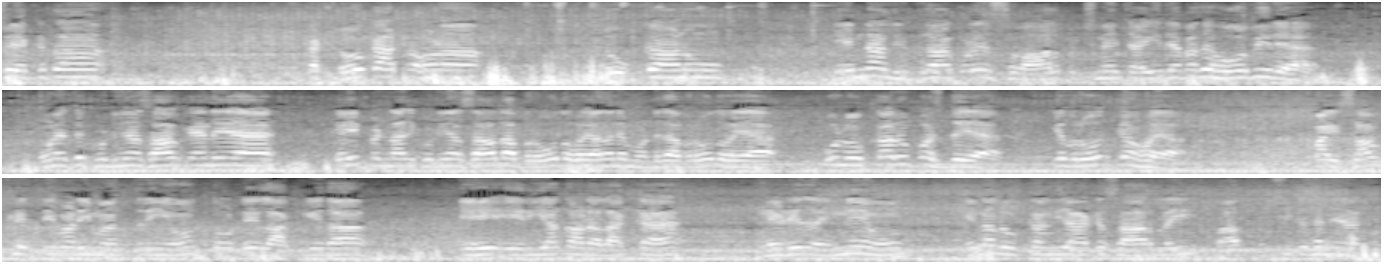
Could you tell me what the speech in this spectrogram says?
ਸੋ ਇੱਕ ਤਾਂ ਘੱਟੋ ਘੱਟ ਹੁਣ ਲੋਕਾਂ ਨੂੰ ਇਹਨਾਂ ਲੀਡਰਾਂ ਕੋਲੇ ਸਵਾਲ ਪੁੱਛਣੇ ਚਾਹੀਦੇ ਆ, ਵੈਸੇ ਹੋ ਵੀ ਰਿਹਾ ਹੁਣ ਇੱਥੇ ਖੁੱਡੀਆਂ ਸਾਹਿਬ ਕਹਿੰਦੇ ਆ, ਕਈ ਪਿੰਡਾਂ 'ਚ ਖੁੱਡੀਆਂ ਸਾਹਿਬ ਦਾ ਵਿਰੋਧ ਹੋਇਆ, ਉਹਨਾਂ ਦੇ ਮੁੰਡੇ ਦਾ ਵਿਰੋਧ ਹੋਇਆ। ਉਹ ਲੋਕਾਂ ਨੂੰ ਪੁੱਛਦੇ ਆ ਕਿ ਵਿਰੋਧ ਕਿਉਂ ਹੋਇਆ? ਭਾਈ ਸਾਹਿਬ, ਖੇਤੀਬਾੜੀ ਮੰਤਰੀ ਹੋ ਤੁਹਾਡੇ ਇਲਾਕੇ ਦਾ ਇਹ ਏਰੀਆ ਤੁਹਾਡਾ ਇਲਾਕਾ ਹੈ, ਨੇੜੇ ਰਹਿੰਦੇ ਹੋ। ਇਹਨਾਂ ਲੋਕਾਂ ਦੀ ਆ ਕੇ ਸਾਰ ਲਈ, ਬਾਤ ਪੁੱਛੀ ਕਿਸੇ ਨੇ ਆ ਕੇ?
